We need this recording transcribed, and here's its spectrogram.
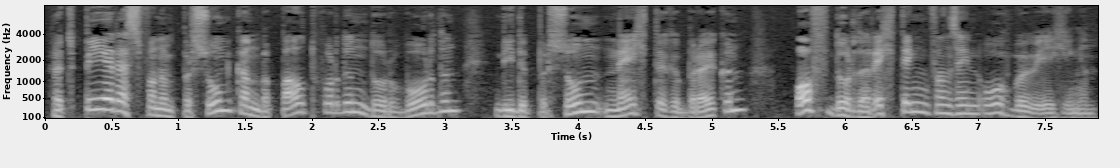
Het PRS van een persoon kan bepaald worden door woorden die de persoon neigt te gebruiken of door de richting van zijn oogbewegingen.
